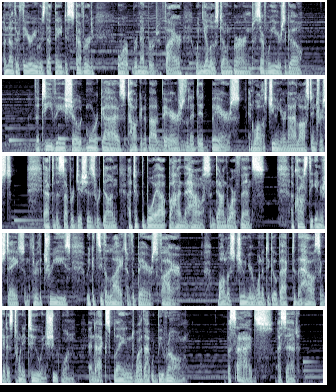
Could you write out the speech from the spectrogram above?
Another theory was that they discovered or remembered fire when Yellowstone burned several years ago. The TV showed more guys talking about bears than it did bears, and Wallace Jr. and I lost interest. After the supper dishes were done, I took the boy out behind the house and down to our fence. Across the interstate and through the trees, we could see the light of the bear's fire. Wallace Jr. wanted to go back to the house and get his 22 and shoot one, and I explained why that would be wrong. Besides, I said,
